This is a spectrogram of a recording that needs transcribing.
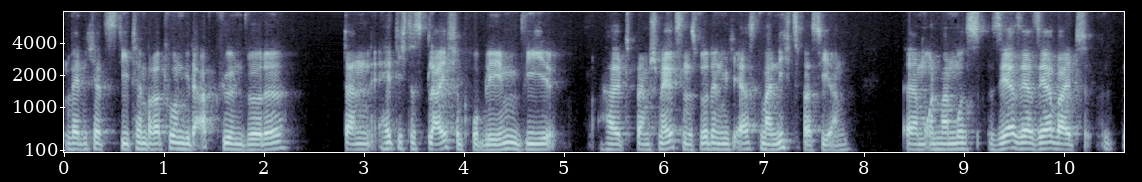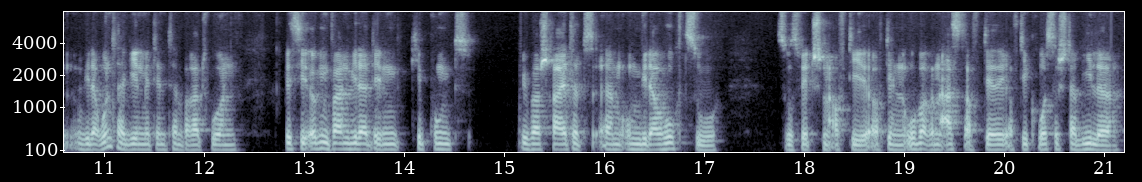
wenn ich jetzt die Temperaturen wieder abkühlen würde, dann hätte ich das gleiche Problem wie halt beim Schmelzen. Es würde nämlich erstmal nichts passieren. Ähm, und man muss sehr, sehr, sehr weit wieder runtergehen mit den Temperaturen, bis sie irgendwann wieder den Kipppunkt überschreitet, ähm, um wieder hoch zu, zu switchen auf, die, auf den oberen Ast, auf die, auf die große, stabile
